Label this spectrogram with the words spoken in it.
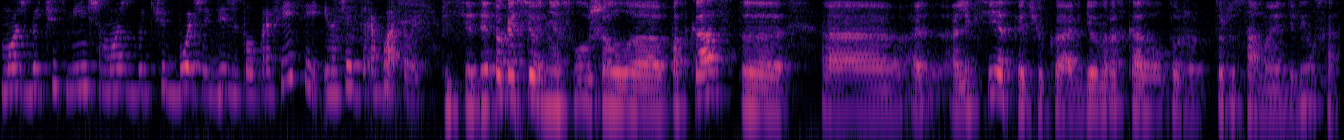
может быть, чуть меньше, может быть, чуть больше digital профессий и начать зарабатывать. Пиздец, я только сегодня слушал э, подкаст э, э, Алексея Ткачука, где он рассказывал тоже то же самое, делился,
